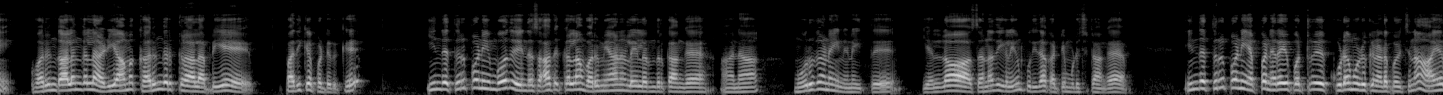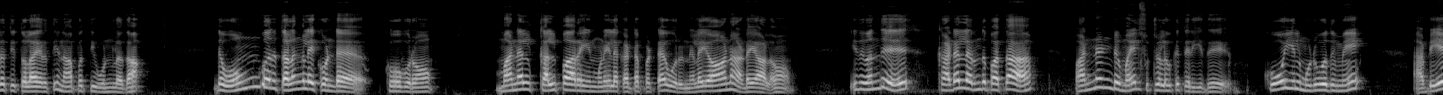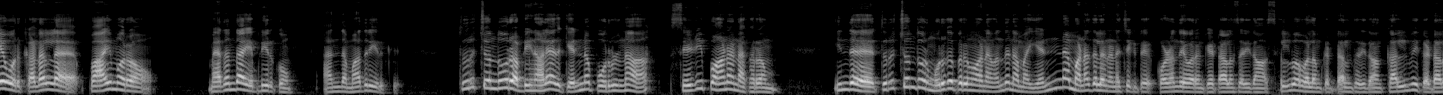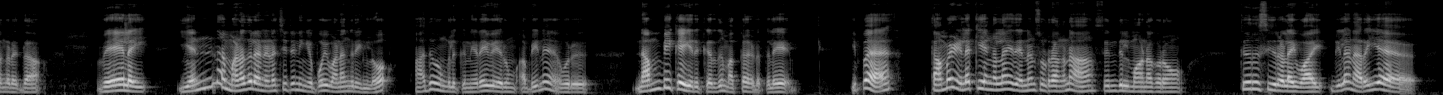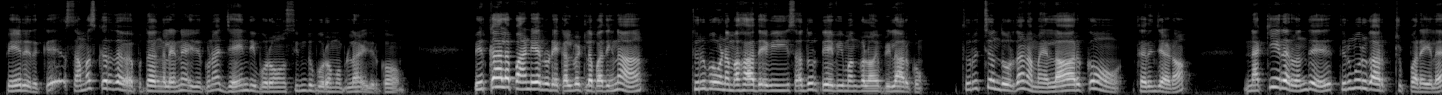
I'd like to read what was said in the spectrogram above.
வருங்காலங்களில் அழியாமல் கருங்கற்களால் அப்படியே பதிக்கப்பட்டிருக்கு. இந்த திருப்பணியும் போது இந்த சாதுக்கள்லாம் வறுமையான நிலையில் இருந்திருக்காங்க. ஆனால் முருகனை நினைத்து எல்லா சன்னதிகளையும் புதிதாக கட்டி முடிச்சிட்டாங்க. இந்த திருப்பணி எப்போ நிறைவு பெற்று குடமுழுக்கு நடைபெறுச்சுன்னா ஆயிரத்தி தொள்ளாயிரத்தி நாற்பத்தி ஒன்றில் தான். இந்த ஒன்பது தளங்களை கொண்ட கோபுரம் மணல் கல்பாறையின் முனையில் கட்டப்பட்ட ஒரு நிலையான அடையாளம். இது வந்து கடல்ல இருந்து பார்த்தா பன்னெண்டு மைல் சுற்றளவுக்கு தெரியுது. கோயில் முழுவதுமே அப்படியே ஒரு கடலில் பாய்மரம் மிதந்தா எப்படி இருக்கும்? அந்த மாதிரி இருக்குது திருச்செந்தூர் அப்படின்னாலே அதுக்கு என்ன பொருள்னால் செழிப்பான நகரம். இந்த திருச்செந்தூர் முருகப்பெருமானை வந்து நம்ம என்ன மனதில் நினச்சிக்கிட்டு குழந்தை வரம் கேட்டாலும் சரிதான் செல்வ வளம் கேட்டாலும் சரிதான் கல்வி கேட்டாலும் கிடைதான் வேலை என்ன மனதில் நினச்சிட்டு நீங்கள் போய் வணங்குறீங்களோ அது உங்களுக்கு நிறைவேறும் அப்படின்னு ஒரு நம்பிக்கை இருக்கிறது மக்களிடத்துலே. இப்போ தமிழ் இலக்கியங்கள்லாம் இது என்னன்னு சொல்கிறாங்கன்னா செந்தில் மாநகரம் திருசீரலைவாய் இப்படிலாம் நிறைய பேர் இருக்குது சமஸ்கிருத புத்தகங்கள் என்ன எழுதியிருக்குன்னா ஜெயந்திபுரம் சிந்துபுரம் அப்படிலாம் எழுதியிருக்கோம். பிற்கால பாண்டியர்களுடைய கல்வெட்டில் பார்த்திங்கன்னா திருபுவன மகாதேவி சதுர்தேவி மங்கலம் இப்படிலாம் இருக்கும். திருச்செந்தூர் தான் நம்ம எல்லாருக்கும் தெரிஞ்ச இடம். நக்கீரர் வந்து திருமுருகாற்றுப்படையில்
